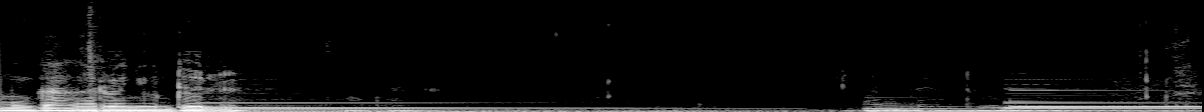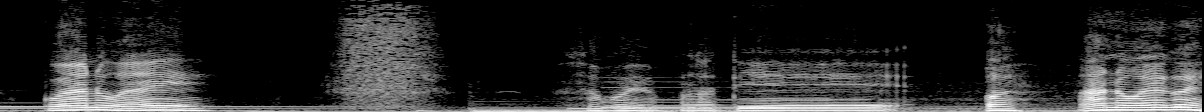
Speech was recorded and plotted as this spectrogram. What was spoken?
Munggah karo nyundul. Kowe anu wae. Sapa ya pelatih? Oh anu wae kowe.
